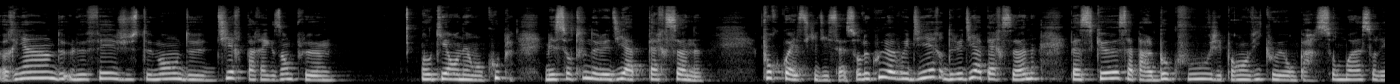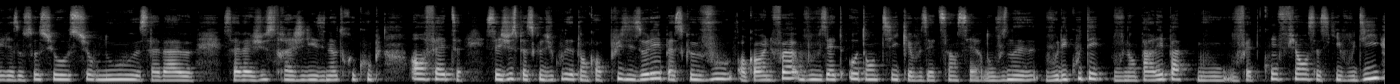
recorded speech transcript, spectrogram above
rien de le fait justement de dire par exemple euh, ok on est en couple, mais surtout ne le dit à personne. Pourquoi est-ce qu'il dit ça? Sur le coup, il va vous dire de le dire à personne parce que ça parle beaucoup. J'ai pas envie qu'on parle sur moi, sur les réseaux sociaux, sur nous. Ça va, euh, ça va juste fragiliser notre couple. En fait, c'est juste parce que du coup, vous êtes encore plus isolé parce que vous, encore une fois, vous êtes authentique, vous êtes sincère. Donc vous, vous l'écoutez, vous n'en parlez pas. Vous, vous faites confiance à ce qu'il vous dit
